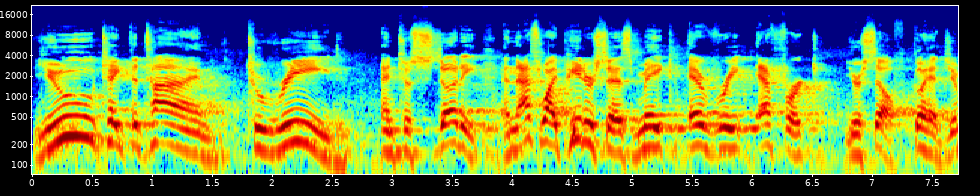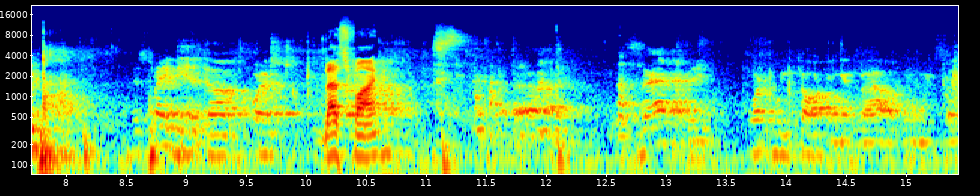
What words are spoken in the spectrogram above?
You take the time to read and to study. And that's why Peter says, make every effort yourself. Go ahead, Jim. This may be a dumb question. That's fine. Uh, exactly what are we talking about when we say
